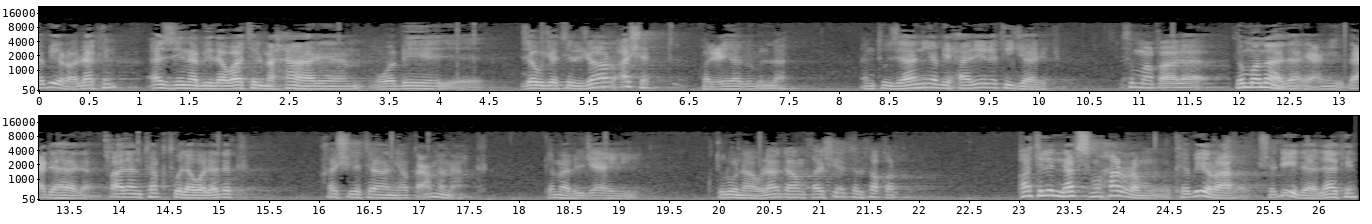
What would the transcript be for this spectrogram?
كبيرة لكن الزنا بذوات المحارم وبزوجة الجار أشد والعياذ بالله. أن تزاني بحليلة جارك. ثم قال ثم ماذا؟ يعني بعد هذا. قال أن تقتل ولدك. خشية أن يطعم معك. كما في الجاهلية. يقتلون أولادهم خشية الفقر. قتل النفس محرم كبيرة شديدة لكن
